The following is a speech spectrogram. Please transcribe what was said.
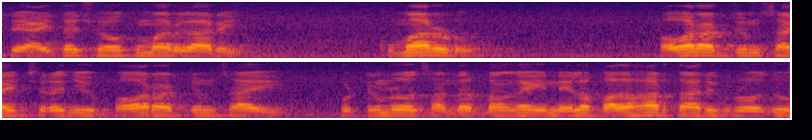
శ్రీ అయిత శివకుమార్ గారి కుమారుడు పవర్ అర్జున్ సాయి చిరంజీవి పవర్ అర్జున్ సాయి పుట్టినరోజు సందర్భంగా ఈ నెల పదహారు తారీఖు రోజు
